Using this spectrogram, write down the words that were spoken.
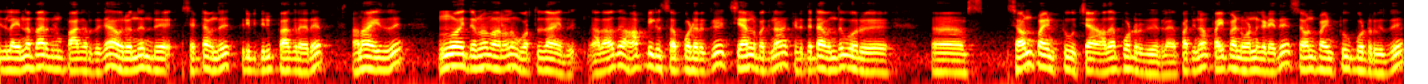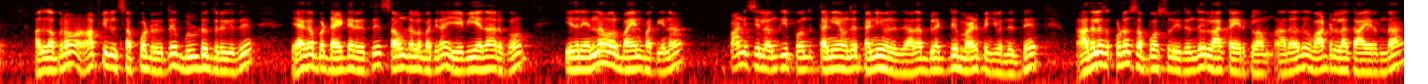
இதில் என்ன தான் இருக்குன்னு பார்க்குறதுக்கு அவர் வந்து இந்த செட்டை வந்து திருப்பி திருப்பி பார்க்குறாரு. ஆனால் இது மூவாயிரத்தி ஐநூறு ஆனாலும் ஒர்த்து தான் இது. அதாவது ஆப்டிக்கல் சப்போர்ட் இருக்குது சேனல் பார்த்தீங்கன்னா கிட்டத்தட்ட வந்து ஒரு செவன் பாயிண்ட் டூ சே அதான் போட்டிருக்குது இதில். பார்த்தீங்கன்னா ஃபைவ் பாயிண்ட் ஒன் கிடையாது செவன் பாயிண்ட் டூ போட்டிருக்குது. அதுக்கப்புறம் ஆப்டிக்கல் சப்போர்ட் இருக்குது ப்ளூடூத் இருக்குது ஏகப்பட்ட ஐட்டம் இருக்குது. சவுண்டெல்லாம் பார்த்தீங்கன்னா ஹெவியாக தான் இருக்கும். இதில் என்ன ஒரு பயன் பார்த்தீங்கன்னா பாண்டிச்சேரியில் வந்து இப்போ வந்து தனியாக வந்து தண்ணி வந்தது அதாவது பிளட்டு மழை பெஞ்சு வந்தது. அதில் கூட சப்போஸ் இது வந்து லாக் ஆகிருக்கலாம் அதாவது வாட்டர் லாக் ஆகிருந்தால்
